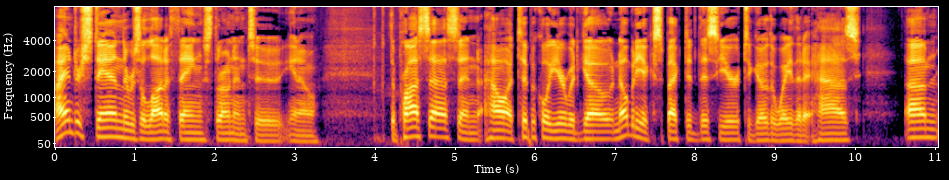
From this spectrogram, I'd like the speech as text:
I understand there was a lot of things thrown into, you know, the process and how a typical year would go. Nobody expected this year to go the way that it has. Um,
